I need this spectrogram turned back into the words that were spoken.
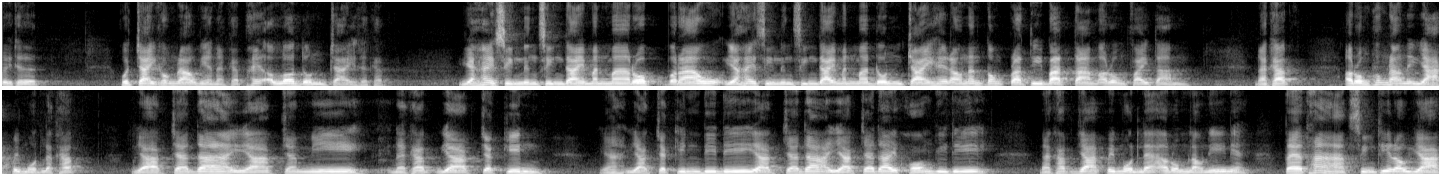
ด้วยเถิด หัวใจของเราเนี่ยนะครับให้อัลลอฮ์ดลใจเถอะครับ อย่าให้สิ่งหนึ่งสิ่งใดมันมารบเรา อย่าให้สิ่งหนึ่งสิ่งใดมันมาดลใจให้เรานั้นต้องปฏิบัติตามอารมณ์ไฟตามนะครับ อารมณ์ของเราเนี่ยอยากไปหมดแหละครับ อยากจะได้อยากจะมีนะครับ อยากจะกิน อยากจะกินดีๆ อยากจะได้ อยากจะได้ของดีๆนะครับ อยากไปหมดแหละอารมณ์เหล่านี้เนี่ยแต่ถ้าหากสิ่งที่เราอยาก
